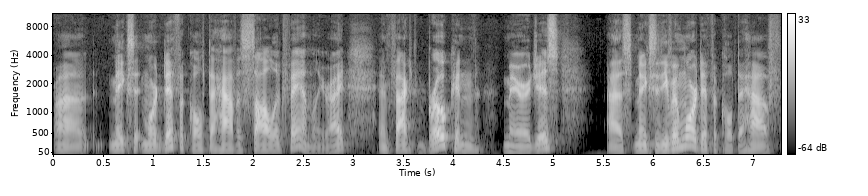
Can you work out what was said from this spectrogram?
uh, makes it more difficult to have a solid family, right? In fact, broken marriages as makes it even more difficult to have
